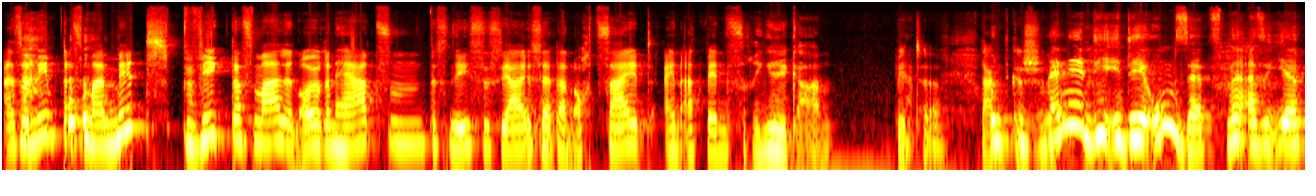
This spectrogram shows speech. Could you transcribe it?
Also nehmt das mal mit, bewegt das mal in euren Herzen. Bis nächstes Jahr ist ja dann auch Zeit. Ein Adventsringelgarn. Bitte. Dankeschön. Und wenn ihr die Idee umsetzt, ne, also ihr,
